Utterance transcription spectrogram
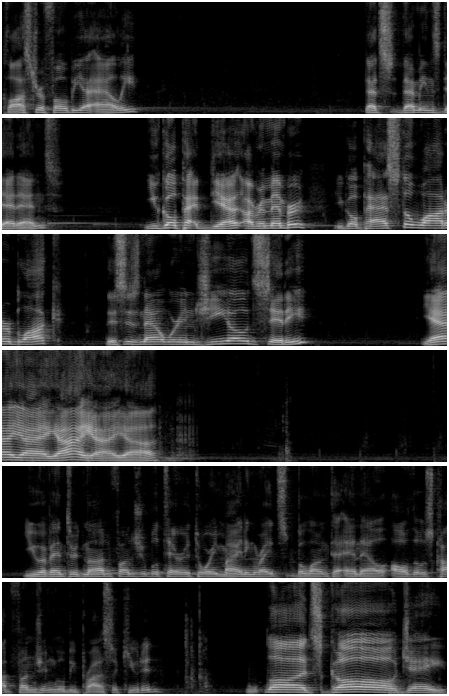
Claustrophobia Alley. That's that means dead end. You go past yeah, I remember. You go past the water block. This is now we're in Geode City. Yeah, yeah, yeah, yeah, yeah. You have entered non-fungible territory. Mining rights belong to NL. All those caught funging will be prosecuted. Let's go, Jay.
